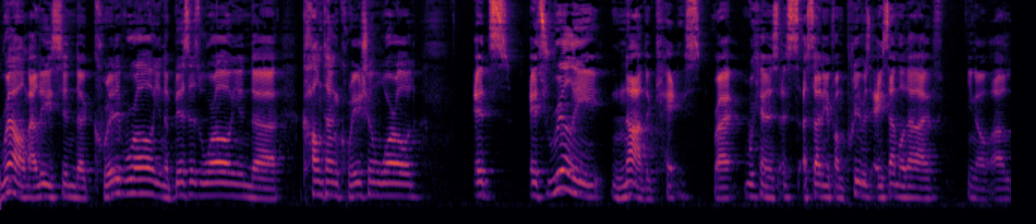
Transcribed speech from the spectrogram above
realm, at least in the creative world, in the business world, in the content creation world, it's it's really not the case, right? We can study from previous example that I've you know uh,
